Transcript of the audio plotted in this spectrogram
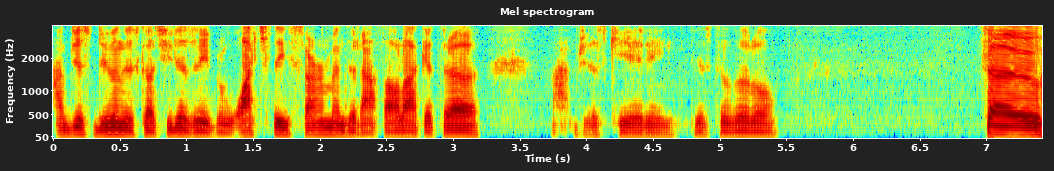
I'm just doing this because she doesn't even watch these sermons, and I thought I could throw. I'm just kidding, just a little. So,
